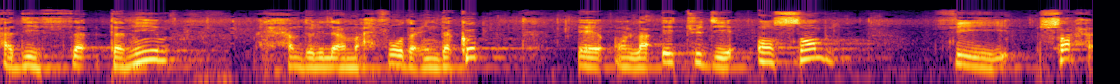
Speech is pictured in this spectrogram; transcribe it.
Hadith Tamim, alhamdulillah mahfoud indakum, et on l'a étudié ensemble في شرح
